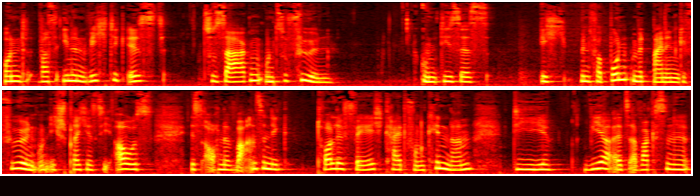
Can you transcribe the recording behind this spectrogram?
und was ihnen wichtig ist, zu sagen und zu fühlen. Und dieses ich bin verbunden mit meinen Gefühlen und ich spreche sie aus, ist auch eine wahnsinnig tolle Fähigkeit von Kindern, die wir als Erwachsene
